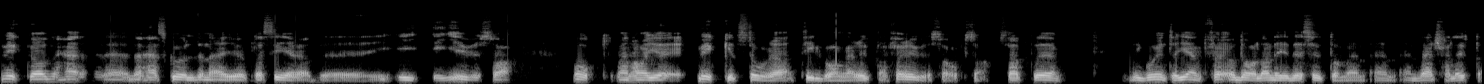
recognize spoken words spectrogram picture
mycket av den här, eh, den här skulden är ju placerad eh, i, i, i, USA och man har ju mycket stora tillgångar utanför USA också. Så att det går inte att jämföra och dollarn är ju dessutom en, en, en världsvaluta.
